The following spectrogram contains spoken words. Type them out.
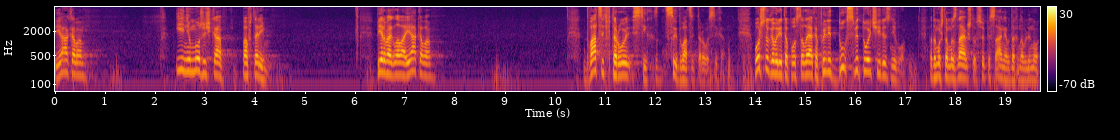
Иакова, и немножечко повторим. Первая глава Якова, 22 стих, с 22 стиха. Вот что говорит апостол Яков, или Дух Святой через него, потому что мы знаем, что все Писание вдохновлено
